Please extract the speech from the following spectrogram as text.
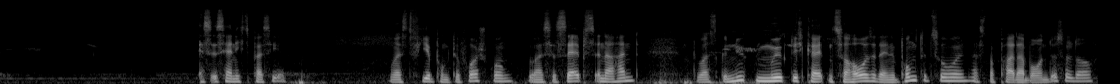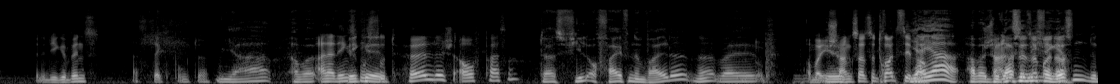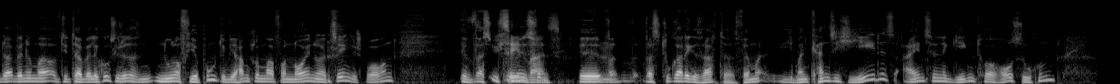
es ist ja nichts passiert. Du hast vier Punkte Vorsprung, du hast es selbst in der Hand, du hast genügend Möglichkeiten zu Hause deine Punkte zu holen, hast noch Paderborn, Düsseldorf. Wenn du die gewinnst, hast du sechs Punkte. Ja, aber Allerdings Beke, musst du höllisch aufpassen. da ist viel auch Pfeifen im Walde, ne, weil Aber die Äh, Chance hast du trotzdem Ja, noch. ja, aber Chance du darfst ja ist nicht immer da. vergessen, du da, wenn du mal auf die Tabelle guckst, du hast nur noch vier Punkte. Wir haben schon mal von neun oder zehn gesprochen. Äh, Was ich Zehn. Mhm. äh, wa- was du gerade gesagt hast, wenn man, man kann sich jedes einzelne Gegentor raussuchen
